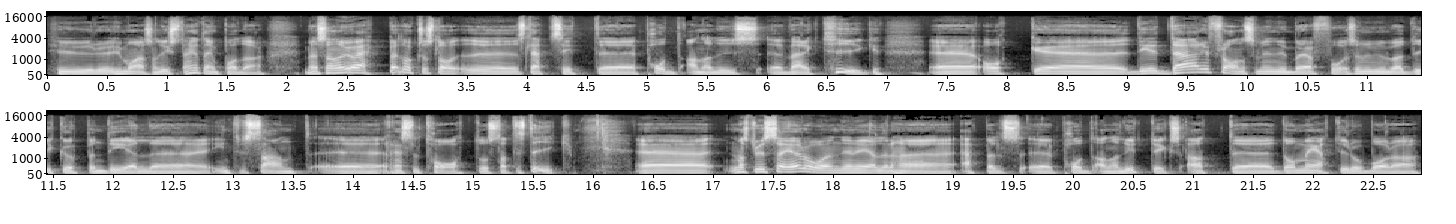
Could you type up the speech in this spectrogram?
hur, hur många som lyssnar helt enkelt på poddar. Men sen har ju Apple också slå, släppt sitt poddanalysverktyg. Och eh, Det är därifrån som det nu börjar, få, som det nu börjar dyka upp en del eh, intressant eh, resultat och statistik. Eh, man skulle säga då när det gäller den här Apples eh, Pod Analytics att eh, de mäter då bara Eh,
